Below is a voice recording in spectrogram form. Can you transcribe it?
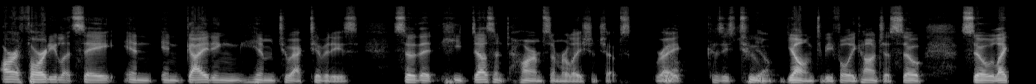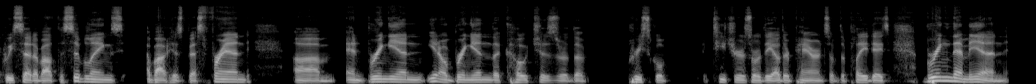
our authority let's say in in guiding him to activities so that he doesn't harm some relationships right because he's too yeah. young to be fully conscious. So so like we said about the siblings about his best friend um, and bring in you know bring in the coaches or the preschool teachers or the other parents of the play dates. Bring them in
